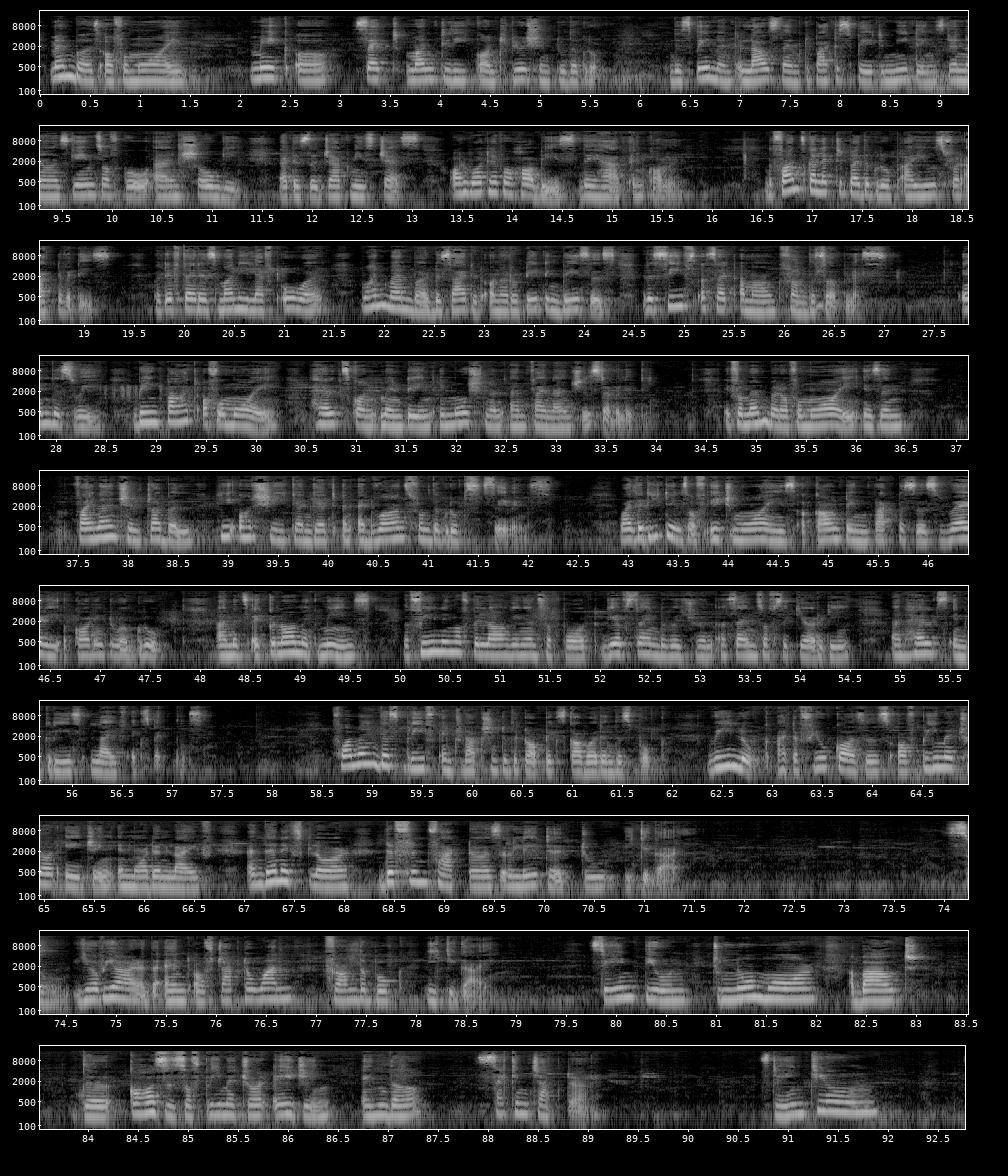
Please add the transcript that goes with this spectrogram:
Members of a moai make a set monthly contribution to the group. This payment allows them to participate in meetings, dinners, games of Go, and shogi, that is the Japanese chess, or whatever hobbies they have in common. The funds collected by the group are used for activities. But if there is money left over, one member decided on a rotating basis receives a set amount from the surplus. In this way, being part of a moai helps con- maintain emotional and financial stability. If a member of a moai is in financial trouble, he or she can get an advance from the group's savings. While the details of each moai's accounting practices vary according to a group and its economic means, the feeling of belonging and support gives the individual a sense of security and helps increase life expectancy. Following this brief introduction to the topics covered in this book, we look at a few causes of premature aging in modern life and then explore different factors related to Ikigai. So, here we are at the end of chapter 1 from the book Ikigai. Stay in tune to know more about the causes of premature aging in the second chapter. Stay in tune.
